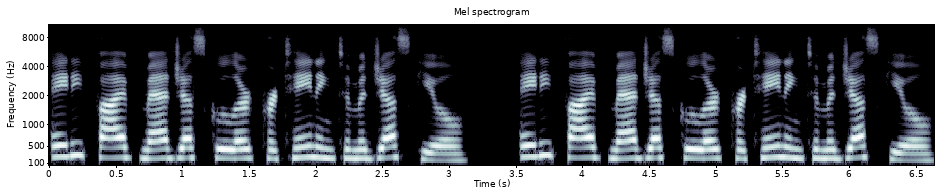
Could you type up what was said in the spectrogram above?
85. Majuscular, pertaining to majuscule. 85. Majuscular, pertaining to majuscule.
